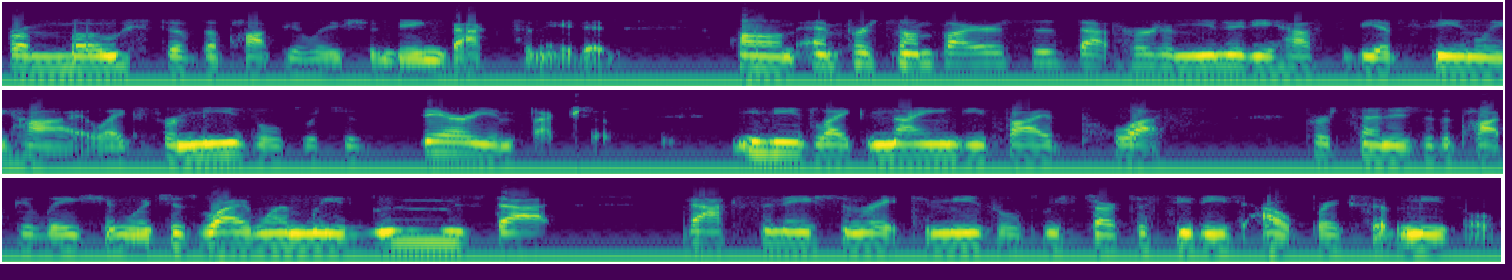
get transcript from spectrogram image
from most of the population being vaccinated. Um, and for some viruses, that herd immunity has to be obscenely high. Like for measles, which is very infectious, you need like 95 plus percentage of the population, which is why when we lose that vaccination rate to measles, we start to see these outbreaks of measles.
